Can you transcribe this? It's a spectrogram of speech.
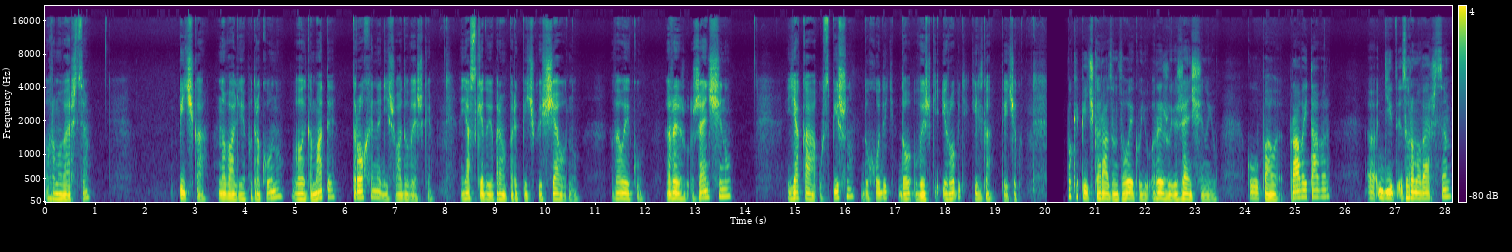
громовержця. Пічка навалює по дракону, велика мати трохи не дійшла до вишки. Я скидаю прямо перед пічкою ще одну велику рижу женщину, яка успішно доходить до вишки і робить кілька тичок. Поки пічка разом з великою рижою женщиною купали правий тавер, е, дід з громовержцем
